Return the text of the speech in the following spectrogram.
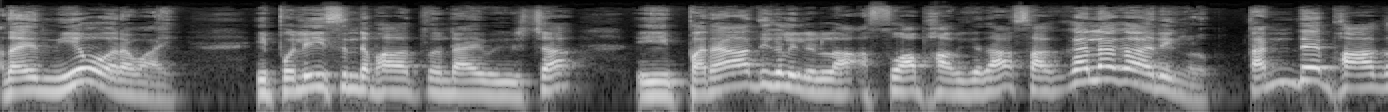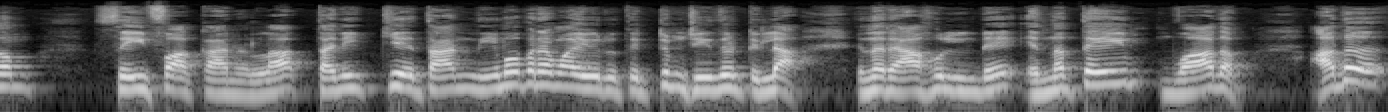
അതായത് നിയമപരമായി ഈ പോലീസിന്റെ ഭാഗത്തുനിന്നുണ്ടായ വീഴ്ച ഈ പരാതികളിലുള്ള അസ്വാഭാവികത സകല കാര്യങ്ങളും തന്റെ ഭാഗം സേഫാക്കാനുള്ള തനിക്ക് താൻ നിയമപരമായ ഒരു തെറ്റും ചെയ്തിട്ടില്ല എന്ന രാഹുലിന്റെ എന്നത്തെയും വാദം അത്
